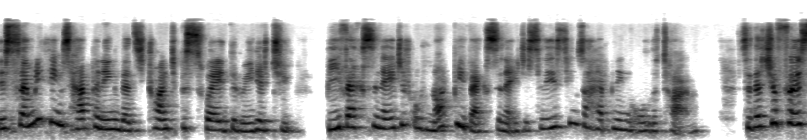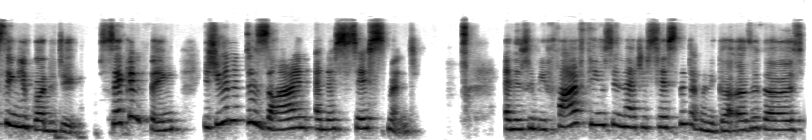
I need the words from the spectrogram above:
There's so many things happening that's trying to persuade the reader to be vaccinated or not be vaccinated. So these things are happening all the time. So that's your first thing you've got to do. Second thing is you're going to design an assessment and there's going to be five things in that assessment. I'm going to go over those.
